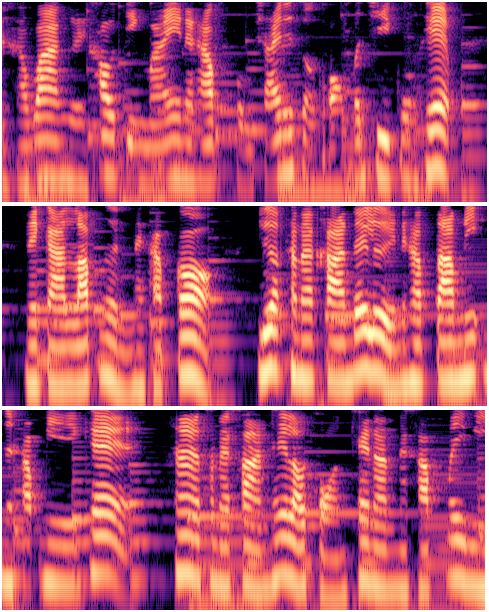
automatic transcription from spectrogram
นะครับว่าเงินเข้าจริงไหมนะครับ ผมใช้ในส่วนของบัญชีกรุงเทพในการรับเงินนะครับ ก็เลือกธนาคารได้เลยนะครับ ตามนี้นะครับมีแค่ 5 ธนาคารให้เราถอนแค่นั้นนะครับ ไม่มี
